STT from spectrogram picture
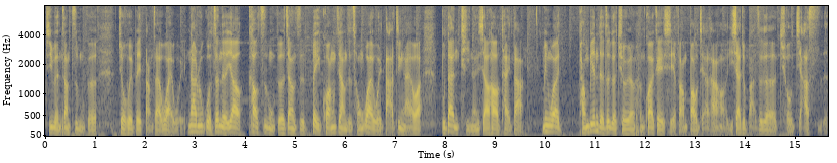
基本上字母哥就会被挡在外围。那如果真的要靠字母哥这样子背框这样子从外围打进来的话，不但体能消耗太大，另外。旁边的这个球员很快可以协防包夹他哈，一下就把这个球夹死了。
